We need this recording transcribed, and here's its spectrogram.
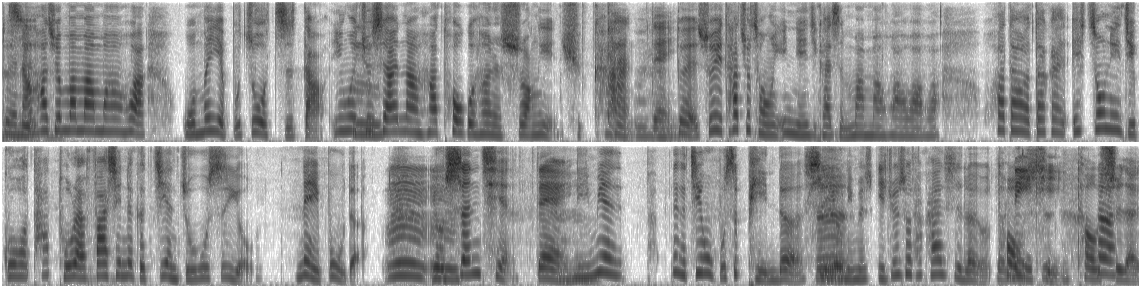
对，然后他就慢慢慢慢画，我们也不做指导，因为就是要让他透过他的双眼去看。对对，所以他就从一年级开始慢慢画画画，画到了大概哎中年级过后，他突然发现那个建筑物是有内部的，嗯，有深浅，对，里面。那个建物不是平的，是有里面，也就是说，它开始了有透立体透视的。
